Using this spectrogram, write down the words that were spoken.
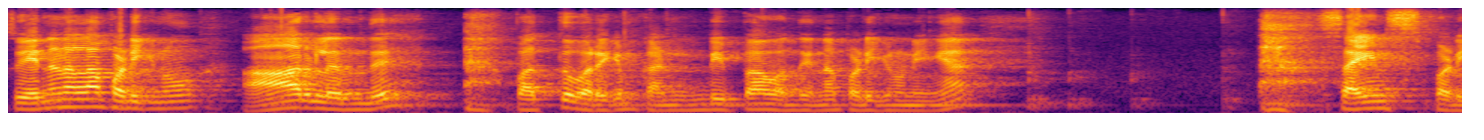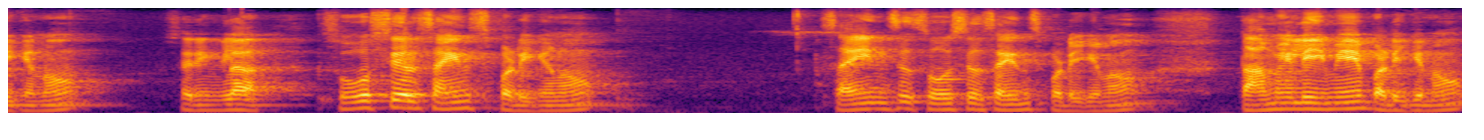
ஸோ என்னென்னலாம் படிக்கணும்? ஆறுலேருந்து பத்து வரைக்கும் கண்டிப்பாக வந்து என்ன படிக்கணும் நீங்கள் சயின்ஸ் படிக்கணும். சரிங்களா? சோசியல் சயின்ஸ் படிக்கணும். சயின்ஸு சோசியல் சயின்ஸ் படிக்கணும். தமிழையுமே படிக்கணும்.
